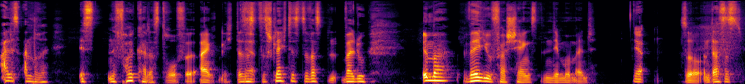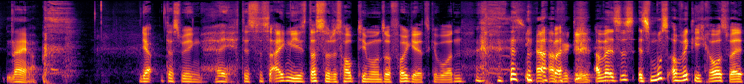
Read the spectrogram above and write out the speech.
Alles andere ist eine Vollkatastrophe eigentlich. Das ja. ist das Schlechteste, was, weil du immer Value verschenkst in dem Moment. Ja. So, und das ist, naja. Ja, deswegen, hey, das ist eigentlich ist das so das Hauptthema unserer Folge jetzt geworden. ja, aber, wirklich. Aber es ist, es muss auch wirklich raus, weil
